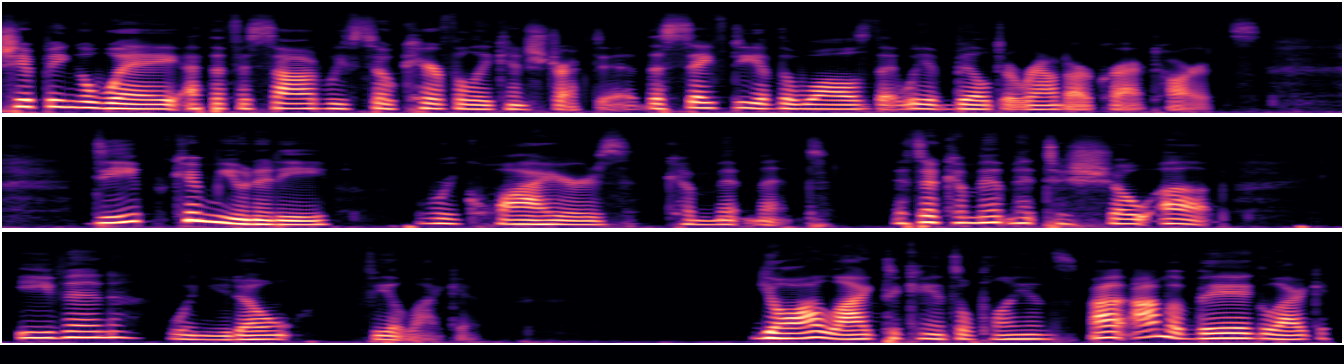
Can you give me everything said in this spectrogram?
chipping away at the facade we've so carefully constructed, the safety of the walls that we have built around our cracked hearts. Deep community requires commitment. It's a commitment to show up even when you don't feel like it. Y'all, I like to cancel plans. I, am a big, like,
